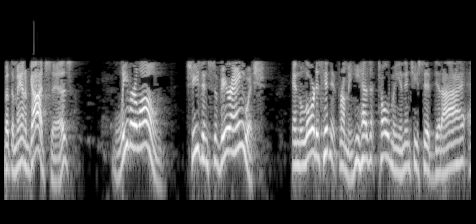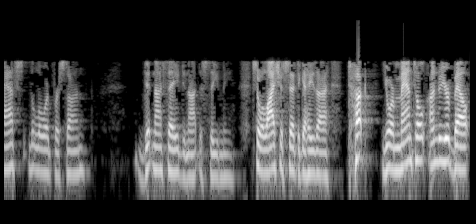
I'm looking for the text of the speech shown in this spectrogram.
But the man of God says, Leave her alone. She's in severe anguish. And the Lord has hidden it from me. He hasn't told me. And then she said, Did I ask the Lord for a son? Didn't I say, do not deceive me? So Elisha said to Gehazi, tuck your mantle under your belt,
